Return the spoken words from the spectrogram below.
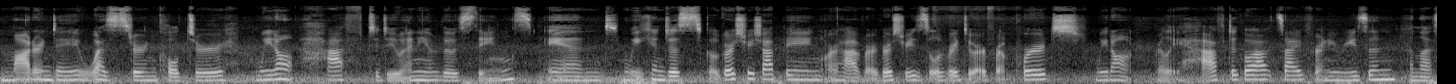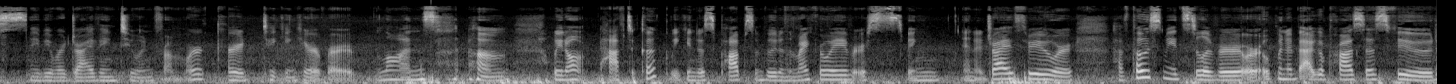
modern day Western culture, we don't have to do any of those things. And we can just go grocery shopping or have our groceries delivered to our front porch. We don't really have to go outside for any reason unless maybe we're driving to and from work or taking care of our lawns. Um, we don't have to cook. We can just pop some food in the microwave or swing in a drive through or have Postmates deliver or open a bag of processed food.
